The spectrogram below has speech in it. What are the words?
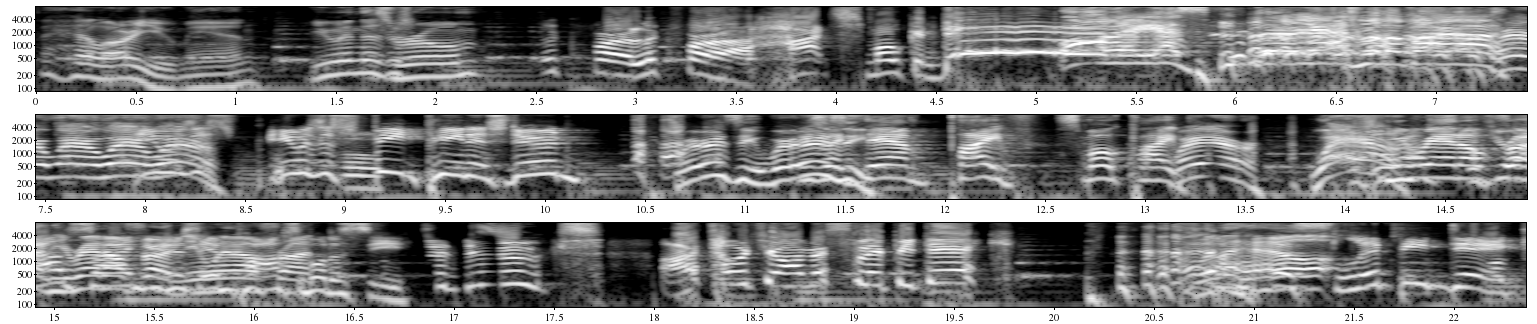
the hell are you, man? You in this room? Look for look for a hot smoking dick. Oh, there he is! There he is, motherfucker! Where, where, where, He where? was a he was a oh. speed penis, dude. Where is he? Where He's is like, he? damn pipe, smoke pipe. Where? Where? He ran out If you're front. He ran out front. You're just He went out impossible front. to see. The Dukes. I told you I'm a slippy dick. Where the A hell? slippy dick.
